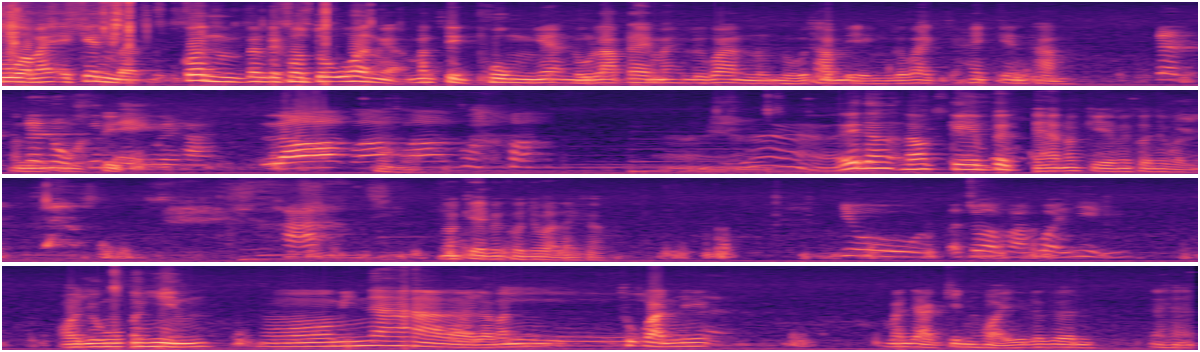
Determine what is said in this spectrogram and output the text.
กลัวไหมไอ้เก้นแบบก้นมันเป็นคนตัวอ้วนเงี้ยมันติดพุงเงี้ยหนูรับได้ไหมหรือว่าหนูหนูทำเองหรือว่าให้เก้นทำ เดี๋ยวมันเดี๋ยวหนูขึ้นติดเองเลยค่ะ ลอกลอกลอกลอกอ่าเอ้ยน้องน้องเกมเป็นไหนฮะน้องเกมเป็นคนจังหวัดอะไรค่ะ น้องเกมเป็นคนจังหวัดอะไรครับอยู่ประจวบค่ะหัวหินอ๋ออยู่หัวหินอ๋อมิน่าเลยแล้วมันหัหิทุกวันนี้ มันอยากกินหอยเหลือเกินนะฮะ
